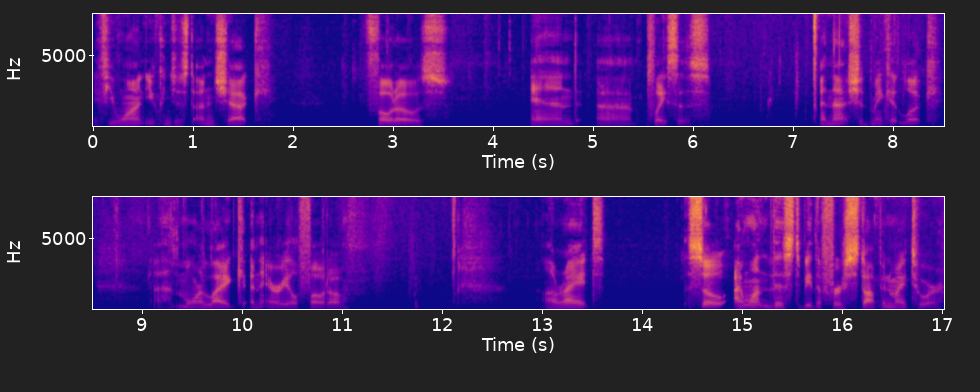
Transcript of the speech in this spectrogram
if you want you can just uncheck photos and uh, places. And that should make it look uh, more like an aerial photo. Alright so I want this to be the first stop in my tour.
